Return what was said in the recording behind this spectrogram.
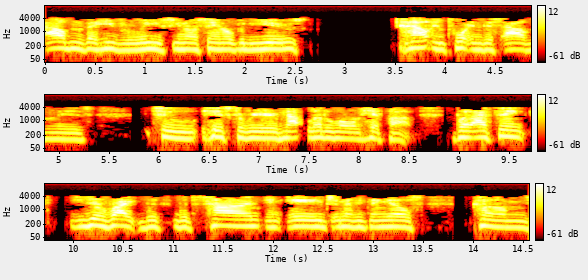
albums that he's released. You know, I'm saying over the years, how important this album is to his career, not let alone hip hop. But I think you're right with with time and age and everything else comes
